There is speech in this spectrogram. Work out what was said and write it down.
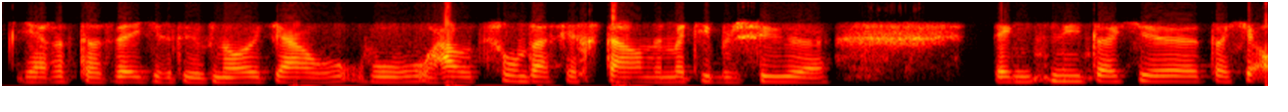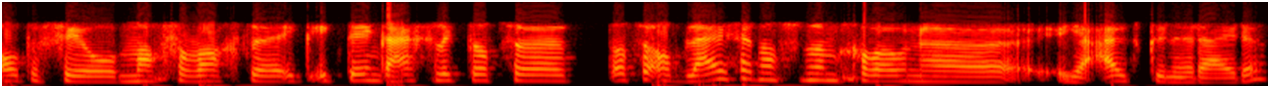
ja, dat, dat weet je natuurlijk nooit. Ja, hoe, hoe houdt Zonda zich staande met die blessure? Ik denk niet dat je, dat je al te veel mag verwachten. Ik, ik denk eigenlijk dat ze, dat ze al blij zijn als ze hem gewoon uh, ja, uit kunnen rijden.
